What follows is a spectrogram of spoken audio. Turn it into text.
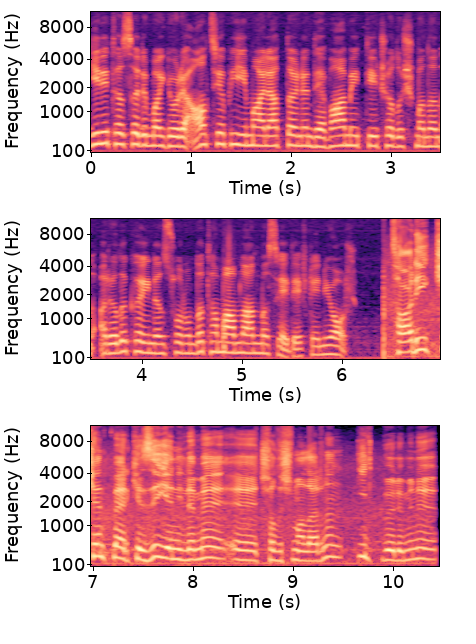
Yeni tasarıma göre altyapı imalatlarının devam ettiği çalışmanın Aralık ayının sonunda tamamlanması hedefleniyor. Tarihi kent merkezi yenileme e, çalışmalarının ilk bölümünü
